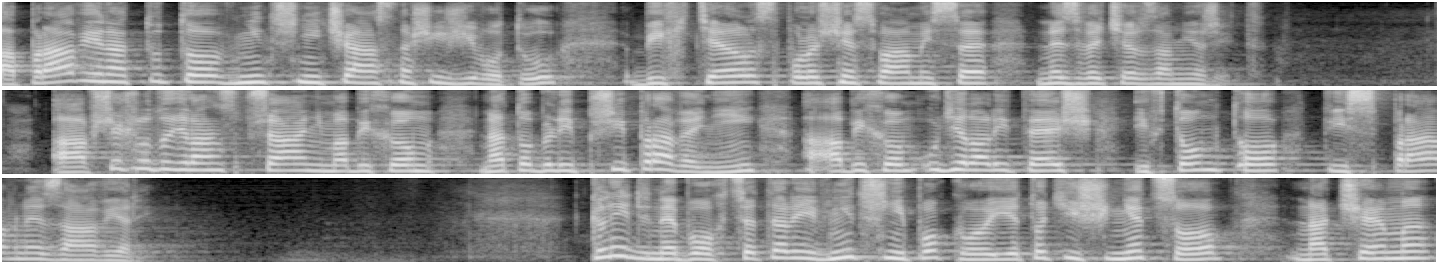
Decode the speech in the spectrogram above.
A právě na tuto vnitřní část našich životů bych chtěl společně s vámi se dnes večer zaměřit. A všechno to dělám s přáním, abychom na to byli připraveni a abychom udělali tež i v tomto ty správné závěry. Klid nebo chcete-li vnitřní pokoj je totiž něco, na čem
